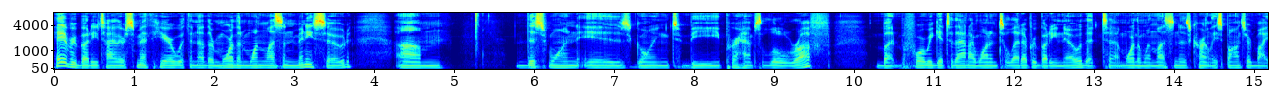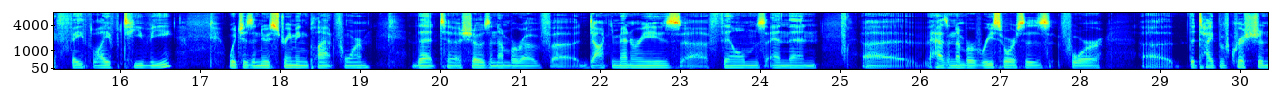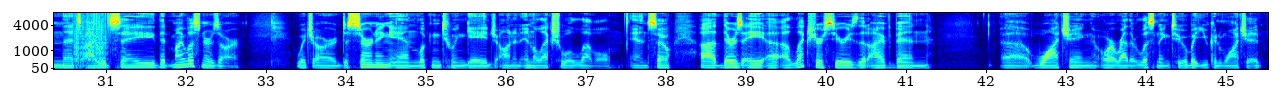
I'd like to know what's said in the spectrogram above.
Hey everybody, Tyler Smith here with another More Than One Lesson mini-sode. Um, this one is going to be perhaps a little rough, but before we get to that, I wanted to let everybody know that uh, More Than One Lesson is currently sponsored by Faith Life TV, which is a new streaming platform that uh, shows a number of uh, documentaries, uh, films, and then uh, has a number of resources for uh, the type of Christian that I would say that my listeners are, which are discerning and looking to engage on an intellectual level. And so uh, there's a, a lecture series that I've been uh, watching, or rather listening to, but you can watch it.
